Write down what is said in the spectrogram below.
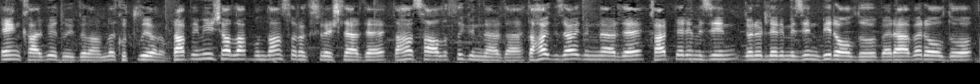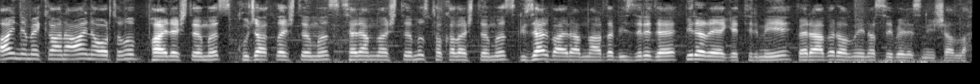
en kalbi duygularımla kutluyorum. Rabbim inşallah bundan sonraki süreçlerde daha sağlıklı günlerde, daha güzel günlerde kalplerimizin, gönüllerimizin bir olduğu, beraber olduğu, aynı mekanı, aynı ortamı paylaştığımız, kucaklaştığımız, selamlaştığımız, tokalaştığımız güzel bayramlarda bizleri de bir araya getirmeyi, beraber olmayı nasip eylesin inşallah.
